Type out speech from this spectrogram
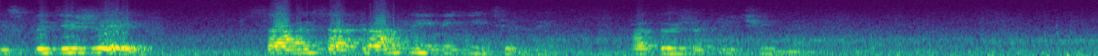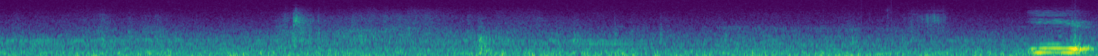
Из падежей самый сохранный именительный, по той же причине. И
